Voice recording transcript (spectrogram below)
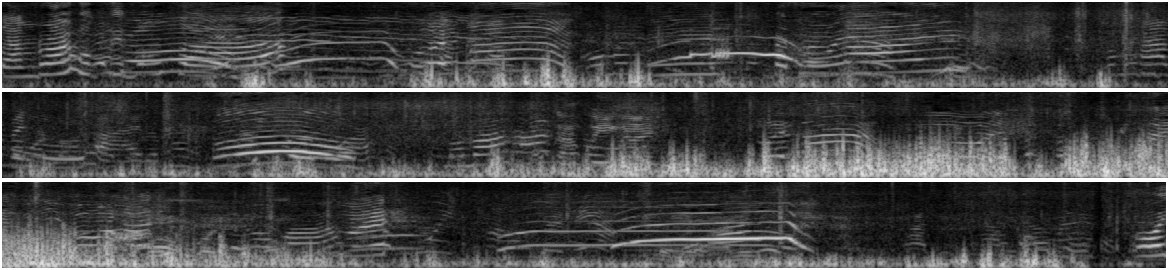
สามร้อยหกสิบองศา ๆสวยมาก สวยไหมถ้าไปดูถ่ายแบบโอ้ สวยมากโอ้ยถ่ายวิดีโอเลยสวย โอ้ย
